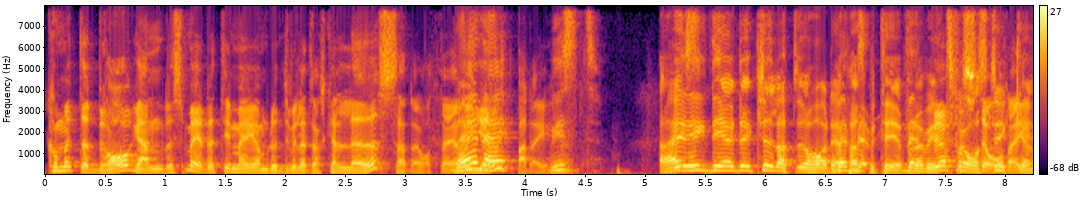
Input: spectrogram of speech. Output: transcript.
Kom inte dragandes med det till mig om du inte vill att jag ska lösa det åt dig Nej, eller nej, hjälpa dig. visst. Nej, det, det, det är kul att du har det Men- perspektivet, för då men- är vi jag två stycken.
